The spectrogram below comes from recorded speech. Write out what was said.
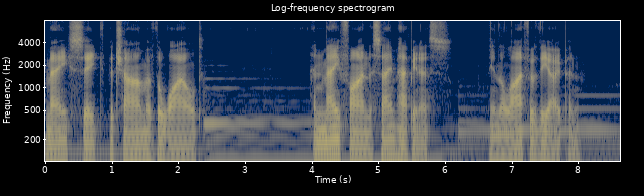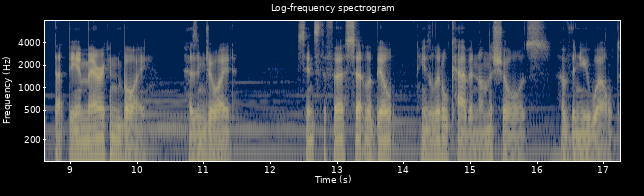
may seek the charm of the wild and may find the same happiness in the life of the open that the American boy has enjoyed since the first settler built his little cabin on the shores of the New World.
